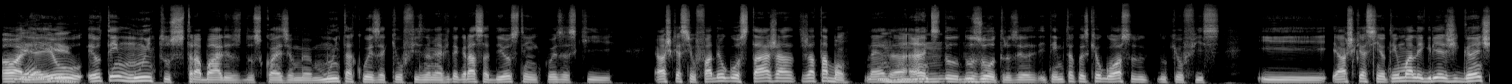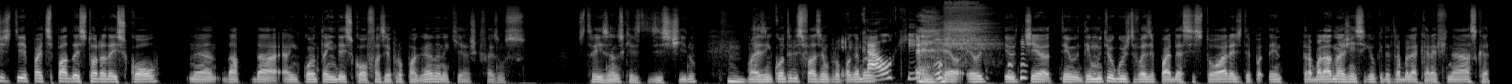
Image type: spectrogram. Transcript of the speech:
Olha, eu, eu tenho muitos trabalhos dos quais eu muita coisa que eu fiz na minha vida, graças a Deus, tem coisas que eu acho que assim, o fato de eu gostar já, já tá bom, né? Uhum, Antes do, dos uhum. outros. Eu, e tem muita coisa que eu gosto do, do, que eu fiz. E eu acho que assim, eu tenho uma alegria gigante de ter participado da história da escola, né? Da, da, enquanto ainda a escola fazia propaganda, né? Que acho que faz uns, uns três anos que eles desistiram. Hum. Mas enquanto eles faziam propaganda. Calque. É, eu, eu, eu tinha, tenho, tenho muito orgulho de fazer parte dessa história, de ter, ter trabalhado na agência que eu queria trabalhar, que era a Finasca,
